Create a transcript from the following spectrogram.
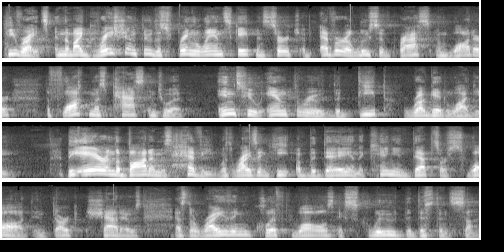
He writes In the migration through the spring landscape in search of ever elusive grass and water, the flock must pass into a into and through the deep, rugged wadi. The air in the bottom is heavy with rising heat of the day, and the canyon depths are swathed in dark shadows as the rising cliff walls exclude the distant sun.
